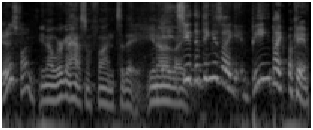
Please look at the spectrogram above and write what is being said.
It is fun. you know, we're gonna have some fun today. You know, like See, the thing is, like, being like, okay,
